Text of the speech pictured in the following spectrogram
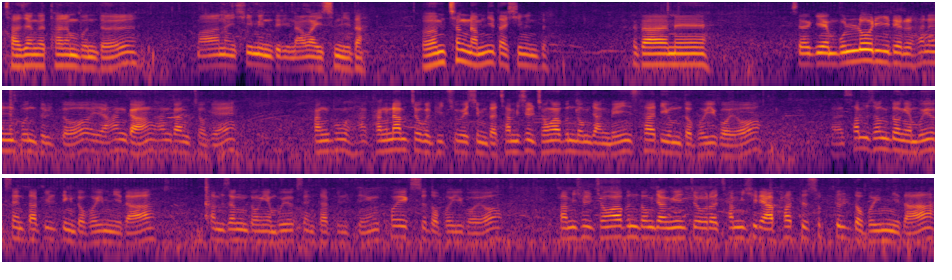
자전거 타는 분들 많은 시민들이 나와 있습니다. 엄청납니다 시민들. 그 다음에 저기에 물놀이를 하는 분들도 이 한강 한강 쪽에 강북 강남 쪽을 비추고 있습니다. 잠실 종합운동장 메인 스타디움도 보이고요. 아, 삼성동의 무역센터 빌딩도 보입니다. 삼성동의 무역센터 빌딩 코엑스도 보이고요. 잠실 종합운동장 왼쪽으로 잠실의 아파트 숲들도 보입니다.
